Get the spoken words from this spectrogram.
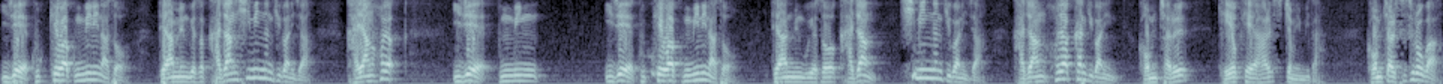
이제 국회와 국민이 나서 대한민국에서 가장 힘 있는 기관이자 가양 허약 이제 국민 이제 국회와 국민이 나서 대한민국에서 가장 힘 있는 기관이자 가장 허약한 기관인 검찰을 개혁해야 할 시점입니다. 검찰 스스로가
